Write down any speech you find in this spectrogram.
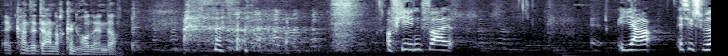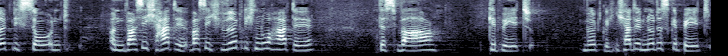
Er kannte da noch keinen Holländer. Auf jeden Fall, ja, es ist wirklich so. Und, und was ich hatte, was ich wirklich nur hatte, das war Gebet. Wirklich. Ich hatte nur das Gebet.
